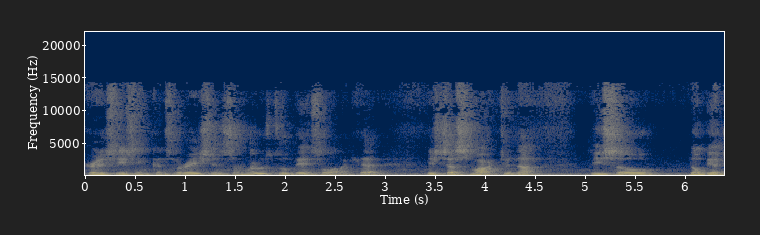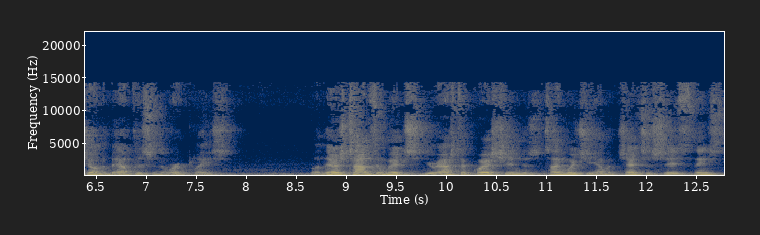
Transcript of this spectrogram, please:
courtesies and considerations, some rules to obey, and so on like that. It's just smart to not be so, don't be a John the Baptist in the workplace. But there's times in which you're asked a question, there's a time in which you have a chance to say things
